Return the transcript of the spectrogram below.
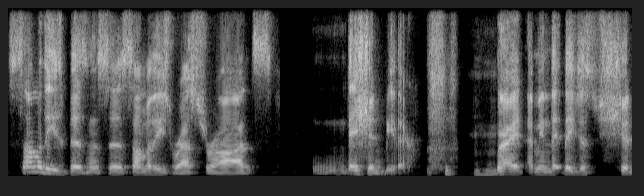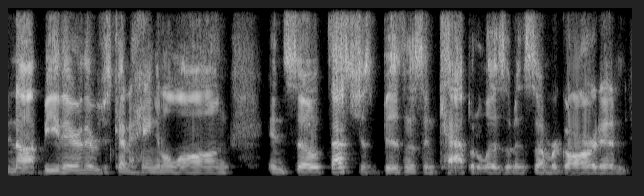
Some of these businesses, some of these restaurants, they shouldn't be there, mm-hmm. right? I mean, they, they, just should not be there, and they were just kind of hanging along. And so that's just business and capitalism in some regard. And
